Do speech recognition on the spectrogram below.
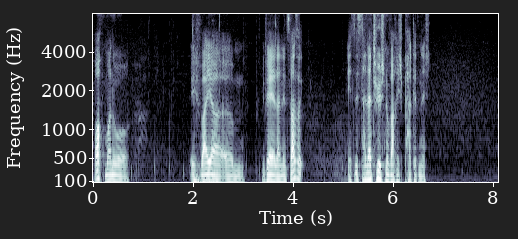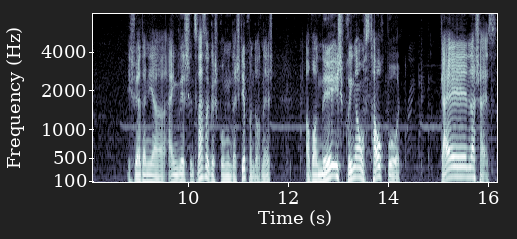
Och, Mano. Ich war ja, ähm, ich wäre ja dann ins Wasser... Jetzt ist da natürlich eine Wache, ich packe nicht. Ich wäre dann ja eigentlich ins Wasser gesprungen, da stirbt man doch nicht. Aber nee, ich springe aufs Tauchboot. Geiler Scheiß.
